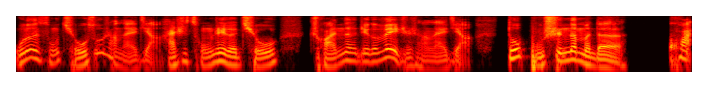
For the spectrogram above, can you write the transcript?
无论从球速上来讲，还是从这个球传的这个位置上来讲，都不是那么的快，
